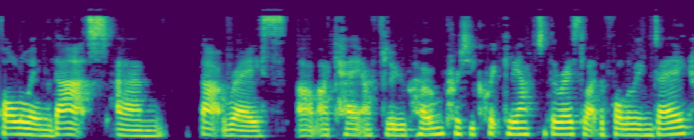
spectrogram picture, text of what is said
following that, um, that race, um, I came, I flew home pretty quickly after the race, like the following day.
